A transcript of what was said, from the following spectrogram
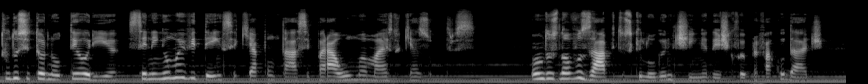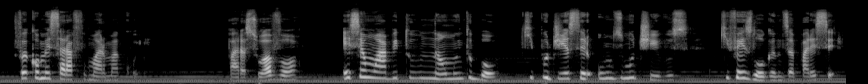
tudo se tornou teoria sem nenhuma evidência que apontasse para uma mais do que as outras. Um dos novos hábitos que Logan tinha desde que foi para a faculdade foi começar a fumar maconha. Para sua avó, esse é um hábito não muito bom, que podia ser um dos motivos que fez Logan desaparecer.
